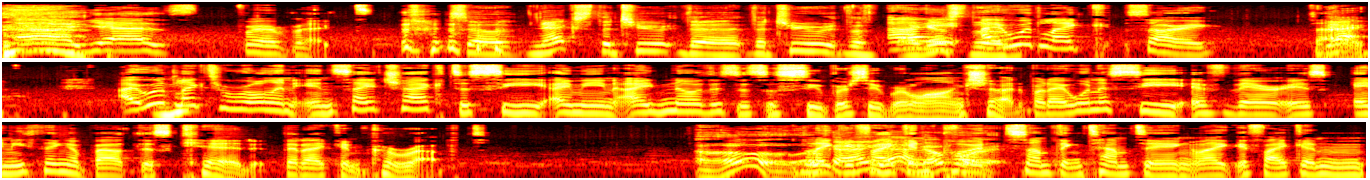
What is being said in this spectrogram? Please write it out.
Ah, yes. Perfect. so next, the two, the the two, the I, guess the I would like. Sorry, sorry. Yeah. I would mm-hmm. like to roll an insight check to see. I mean, I know this is a super super long shot, but I want to see if there is anything about this kid that I can corrupt. Oh, like okay, if I can put something tempting, like if I can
